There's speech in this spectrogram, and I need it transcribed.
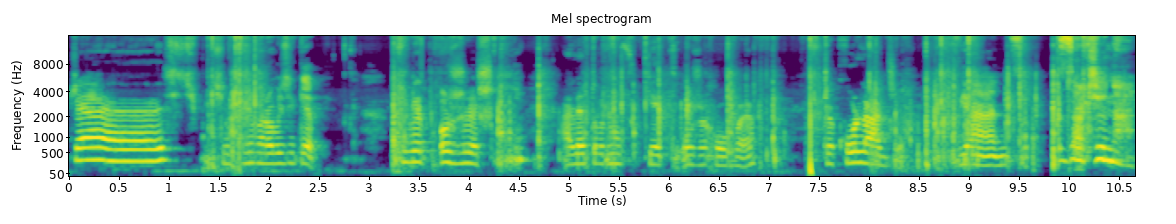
Cześć! Dzisiaj będziemy robić takie sobie orzeszki, ale to będą cukierki orzechowe w czekoladzie, więc zaczynamy.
